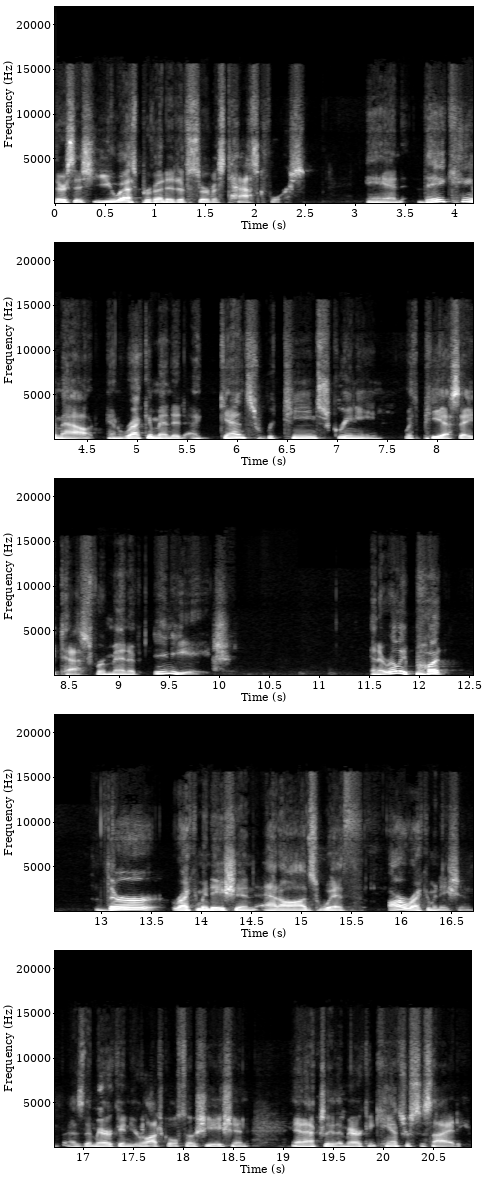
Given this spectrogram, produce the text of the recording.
there's this US Preventative Service Task Force, and they came out and recommended against routine screening with PSA tests for men of any age. And it really put their recommendation at odds with our recommendation as the American Urological Association and actually the American Cancer Society.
